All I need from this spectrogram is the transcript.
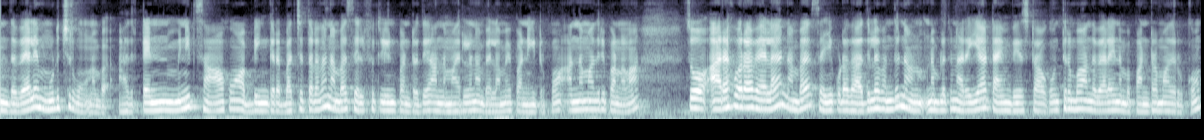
அந்த வேலையை முடிச்சிருவோம் நம்ம. அது டென் மினிட்ஸ் ஆகும் அப்படிங்கிற பட்சத்தில் தான் நம்ம செல்ஃப் க்ளீன் பண்ணுறது அந்த மாதிரிலாம் நம்ம எல்லாமே பண்ணிகிட்ருப்போம் அந்த மாதிரி பண்ணலாம். ஸோ அரைகுறை வேலை நம்ம செய்யக்கூடாது. அதில் வந்து நம் நம்மளுக்கு நிறையா டைம் வேஸ்ட் ஆகும். திரும்ப அந்த வேலையை நம்ம பண்ணுற மாதிரி இருக்கும்.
